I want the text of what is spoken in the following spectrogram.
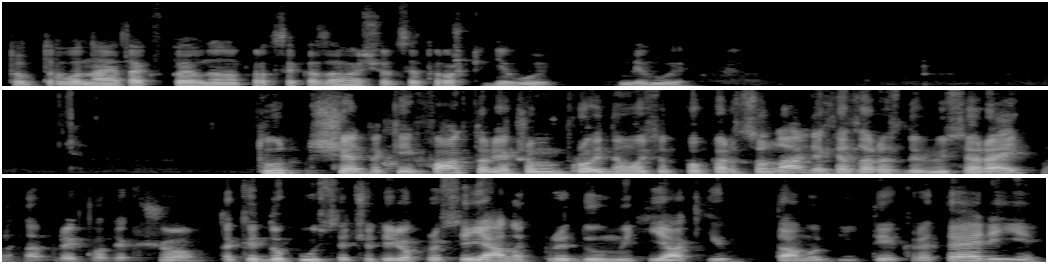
Тобто вона так впевнено про це казала, що це трошки дивує. дивує. Тут ще такий фактор, якщо ми пройдемося по персоналях, я зараз дивлюся рейтинг. Наприклад, якщо таки допустять чотирьох росіянок, придумають, як їм там обійти критерії.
